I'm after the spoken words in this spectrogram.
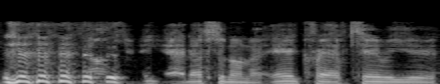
They add that shit on an aircraft carrier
